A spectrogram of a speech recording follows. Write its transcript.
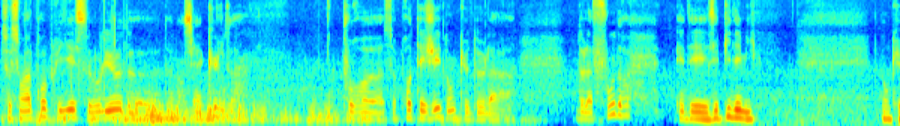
Ils se sont appropriés ce lieu d'un ancien culte pour se protéger donc de la, foudre et des épidémies. Donc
